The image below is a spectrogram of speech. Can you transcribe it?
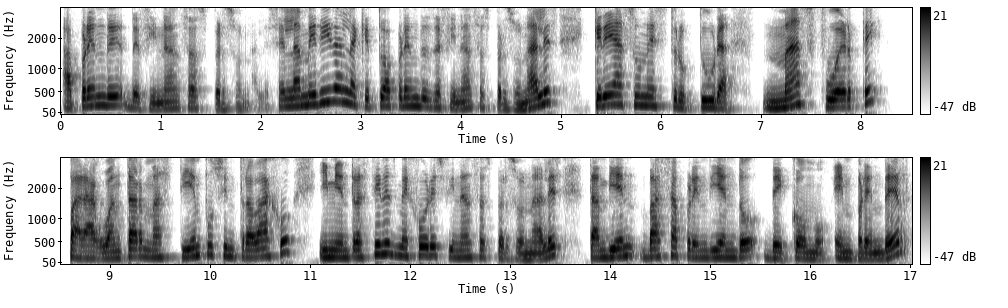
aprende de finanzas personales. En la medida en la que tú aprendes de finanzas personales, creas una estructura más fuerte para aguantar más tiempo sin trabajo y mientras tienes mejores finanzas personales, también vas aprendiendo de cómo emprender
